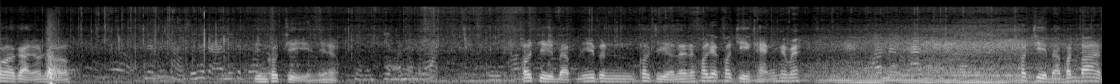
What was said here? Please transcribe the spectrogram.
่วงอากาศหนาวเนี่ยพี่สาวซื้อให้แต่อันนี้ก็ๆกินข้าวจี่นี่ครับเผื่อมันกินอันนั้นหลักข้าวจี่แบบนี้เป็นข้าวจี่อะไรนะเขาเรียกข้าวจี่แข็งใช่ไหมเอาหนึ่งอันข้าวจี่แบบบ้าน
